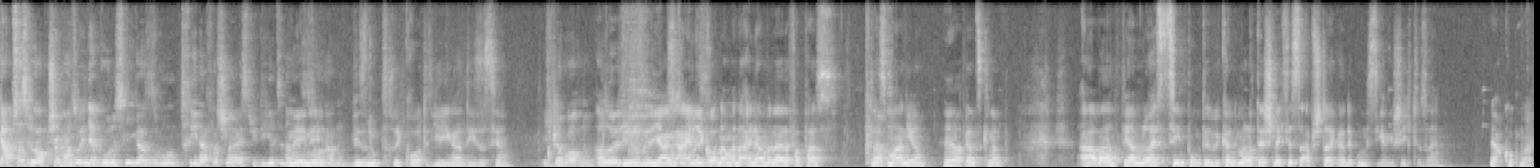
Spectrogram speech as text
Gab es das überhaupt schon mal so in der Bundesliga, so einen Trainerverschleiß, wie die jetzt in der Nee, nee. Saison hatten? Wir sind Rekordjäger dieses Jahr. Ich glaube auch, ne? Also ich, Wir jagen einen Rekord nach dem. Einen haben wir leider verpasst. Tasmania. Ja. Ganz knapp. Aber wir haben nur erst 10 Punkte. Wir können immer noch der schlechteste Absteiger der Bundesliga-Geschichte sein. Ja, guck mal.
